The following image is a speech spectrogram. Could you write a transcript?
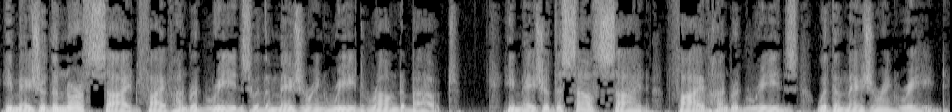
He measured the north side five hundred reeds with a measuring reed round about. He measured the south side five hundred reeds with a measuring reed.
